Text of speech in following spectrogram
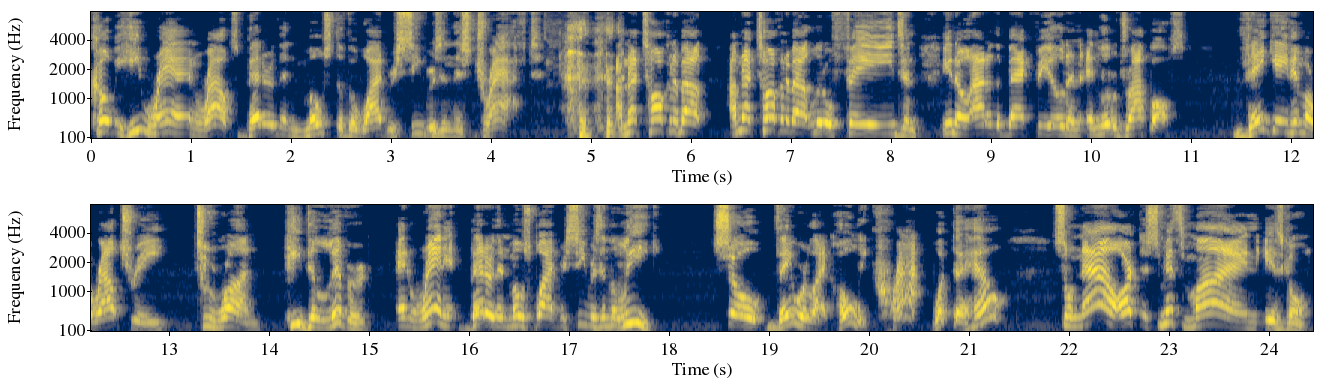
Cobe, he ran routes better than most of the wide receivers in this draft. I'm not talking about I'm not talking about little fades and you know out of the backfield and, and little drop offs. They gave him a route tree to run. He delivered and ran it better than most wide receivers in the league. So they were like, holy crap, what the hell? So now Arthur Smith's mind is going.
